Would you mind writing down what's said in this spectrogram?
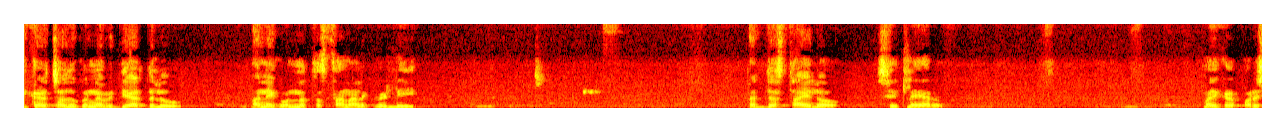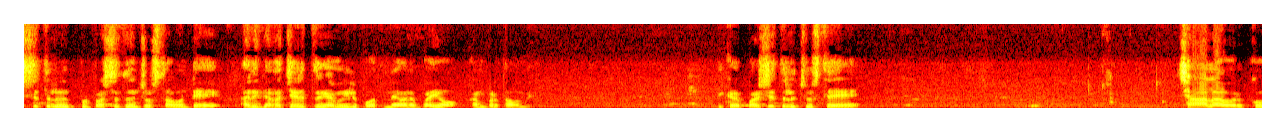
ఇక్కడ చదువుకున్న విద్యార్థులు అనేక ఉన్నత స్థానాలకు వెళ్ళి పెద్ద స్థాయిలో సెటిల్ అయ్యారు మరి ఇక్కడ పరిస్థితులు ఇప్పుడు ప్రస్తుతం చూస్తూ ఉంటే అది గత చరిత్రగా మిగిలిపోతుందేమో అనే భయం కనపడతా ఉంది. ఇక్కడ పరిస్థితులు చూస్తే చాలా వరకు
